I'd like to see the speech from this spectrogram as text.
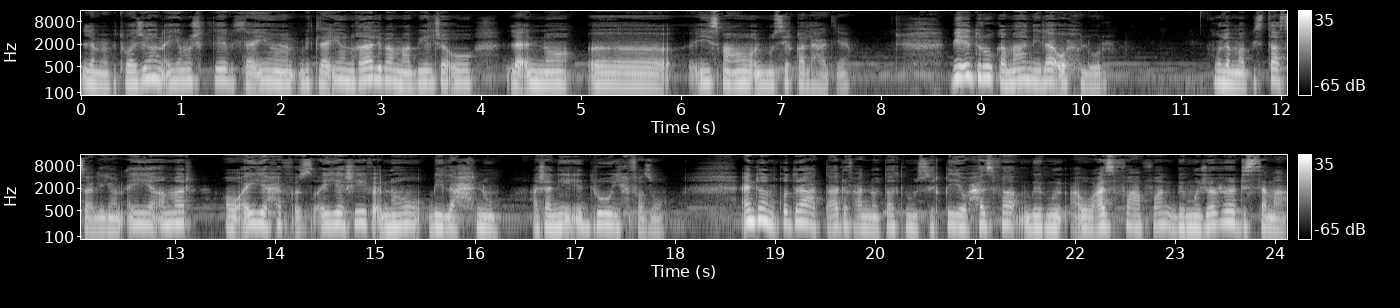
لما بتواجههم أي مشكلة بتلاقيهم بتلاقيهم غالبا ما بيلجأوا لأنه آه، يسمعوا الموسيقى الهادية. بيقدروا كمان يلاقوا حلول. ولما بيستعصي عليهم أي أمر أو أي حفظ أي شيء فإنه بيلحنوه عشان يقدروا يحفظوه. عندهم القدرة على التعرف على النوتات الموسيقية وحذفها بم... أو عزفها عفوا بمجرد السماع.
